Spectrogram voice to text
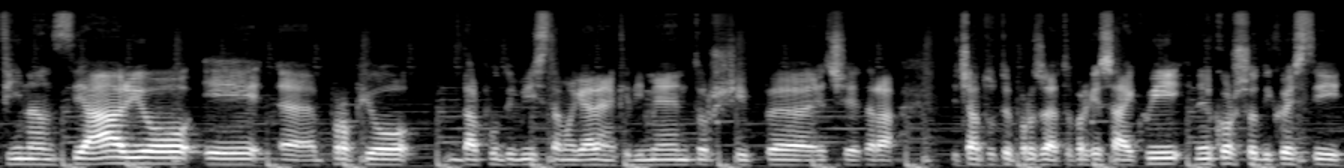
finanziario e eh, proprio dal punto di vista magari anche di mentorship, eccetera, diciamo tutto il progetto, perché sai, qui nel corso di questi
